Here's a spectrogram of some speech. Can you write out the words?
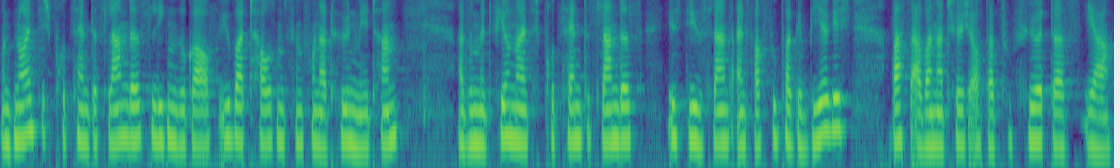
und 90 Prozent des Landes liegen sogar auf über 1500 Höhenmetern. Also mit 94 Prozent des Landes ist dieses Land einfach super gebirgig, was aber natürlich auch dazu führt, dass ja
